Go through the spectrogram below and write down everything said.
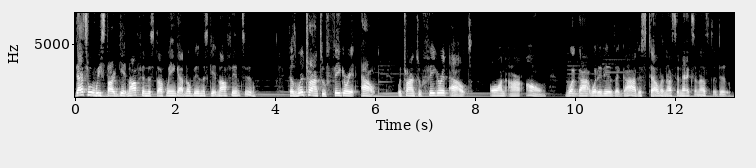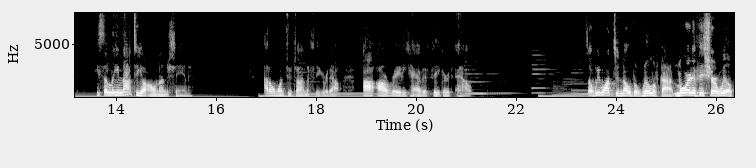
that's when we start getting off into stuff we ain't got no business getting off into. Because we're trying to figure it out. We're trying to figure it out on our own. What God, what it is that God is telling us and asking us to do. He said, lean not to your own understanding. I don't want you trying to figure it out. I already have it figured out. So we want to know the will of God. Lord, if it's your will.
